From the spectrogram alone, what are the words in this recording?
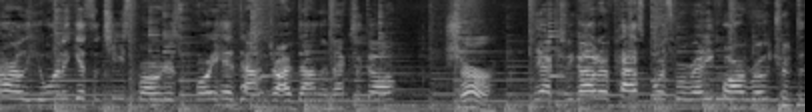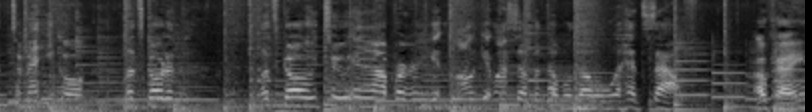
Hey Harley, you want to get some cheeseburgers before we head down and drive down to Mexico? Sure. Yeah, because we got our passports. We're ready for our road trip to, to Mexico. Let's go to let's go to In-N-Out Burger and get. I'll get myself a double double. We'll head south. Okay.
